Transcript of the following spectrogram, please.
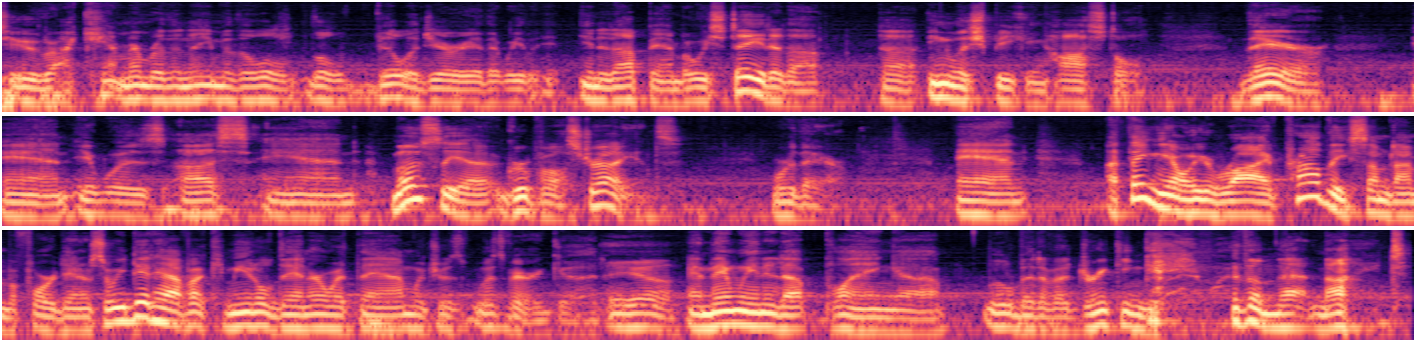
to, I can't remember the name of the little, little village area that we ended up in, but we stayed at a uh, English speaking hostel there, and it was us and mostly a group of Australians were there, and I think you know we arrived probably sometime before dinner, so we did have a communal dinner with them, which was was very good. Yeah. And then we ended up playing a little bit of a drinking game with them that night.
